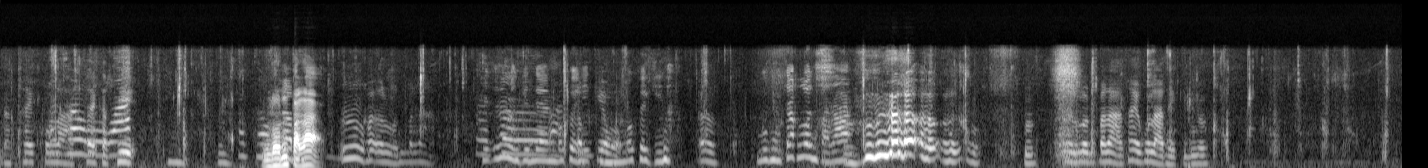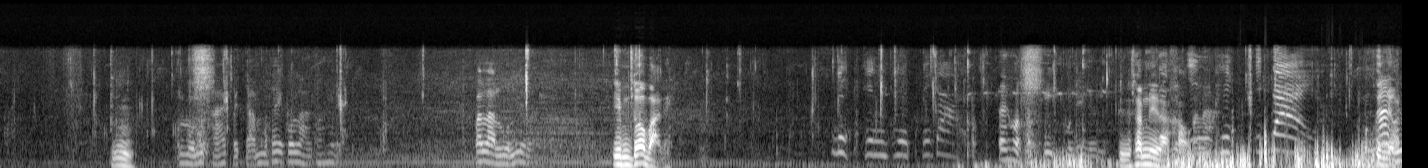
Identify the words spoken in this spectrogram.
แบบไทยโคราชไทยกะทิกระทงล้นปลาละอืมเขาเออล้นปลาร้าคิดให้มันกินแดงบ่เคยกินบ่เคยกินเออบุกจักล้นปลาร้าเออเออเออล้นปลาร้าไทยโคราชให้กินอยู่อืมล้นขายประจำไทยโคราชเขาให้ปลาร้าล้นนี่แหละอิ่มตัวบาทนี่เด็กกินเผ็ดไม่ได้ ไต้หอดกะทิคนนี้เลยกินซ้ำนี่แหละเขากินเผ็ดไม่ได้ ขึ้นยอด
